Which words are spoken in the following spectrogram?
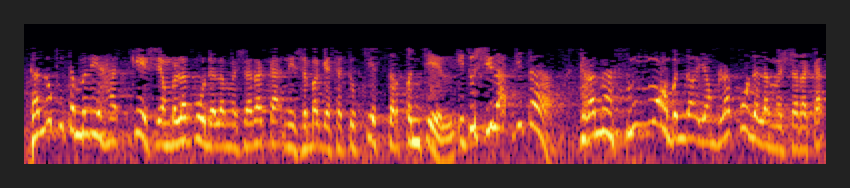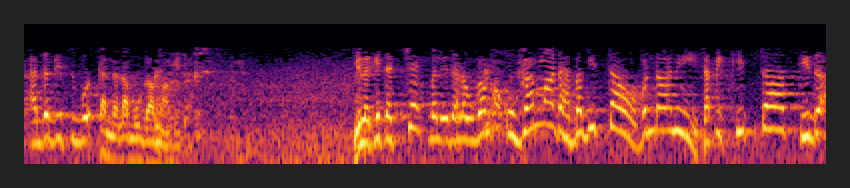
Kalau kita melihat kes yang berlaku dalam masyarakat ni sebagai satu kes terpencil, itu silap kita. Kerana semua benda yang berlaku dalam masyarakat ada disebutkan dalam agama kita. Bila kita cek balik dalam agama, agama dah bagi tahu benda ni. Tapi kita tidak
